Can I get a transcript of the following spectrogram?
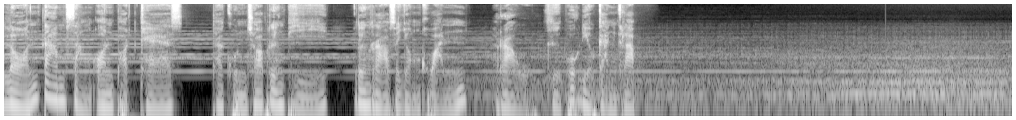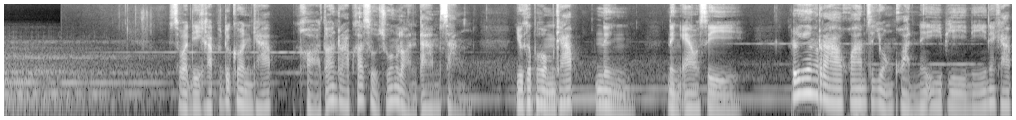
หลอนตามสั่งออนพอดแคสต์ถ้าคุณชอบเรื่องผี เรื่องราวสยองขวัญ เราคือพวกเดียวกันครับ สวัสดีครับทุกคนครับ ขอต้อนรับเข้าสู่ช่วงหลอนตามสั่ง อยู่กับผมครับ 1 1 LC เรื่องราวความสยองขวัญใน EP นี้นะครับ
